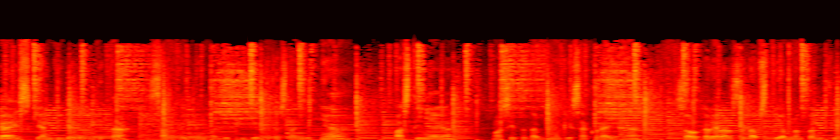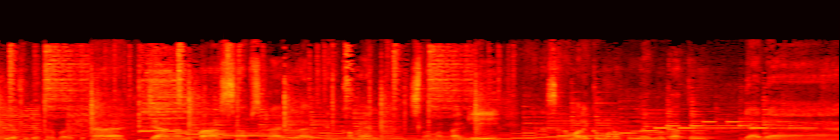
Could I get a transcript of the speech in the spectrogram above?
Guys, sekian video dari kita. Sampai jumpa di video kita selanjutnya. Pastinya ya, masih tetap di negeri Sakura ya. So, kalian harus tetap setia menonton video-video terbaru kita. Jangan lupa subscribe, like, and comment. Selamat pagi. Assalamualaikum warahmatullahi wabarakatuh. Dadah.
